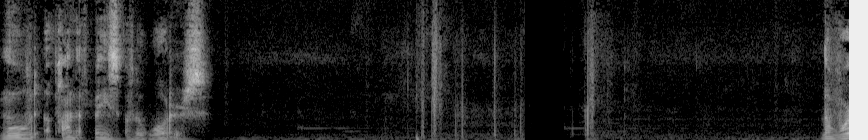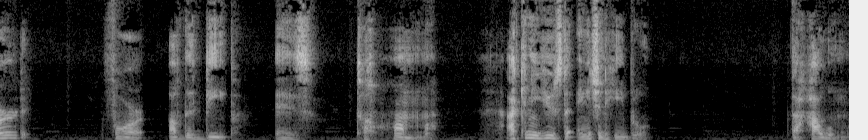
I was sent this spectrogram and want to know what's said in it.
moved upon the face of the waters. The word for of the deep is tahum. I can use the ancient Hebrew, the hawam,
